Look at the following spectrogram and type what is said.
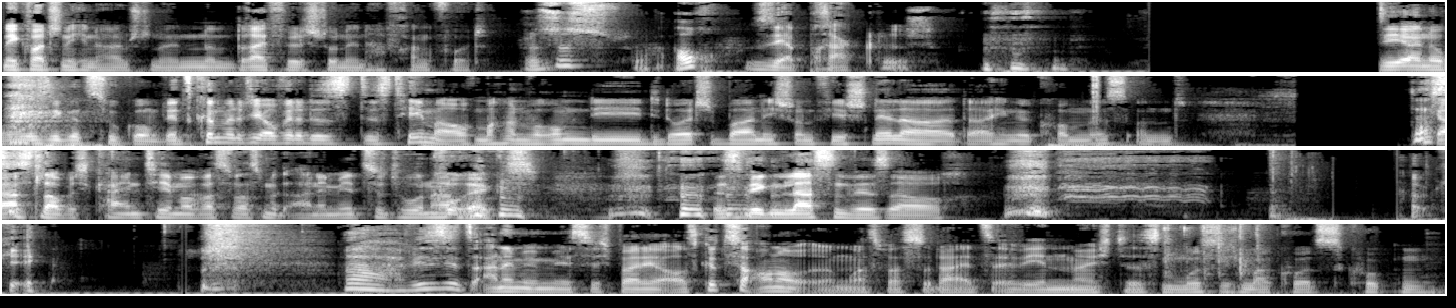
Ne, Quatsch, nicht in einer halben Stunde, in einer Dreiviertelstunde in Frankfurt. Das ist auch sehr praktisch. sehe eine rosige Zukunft. Jetzt können wir natürlich auch wieder das, das Thema aufmachen, warum die, die Deutsche Bahn nicht schon viel schneller dahin gekommen ist und das ist, glaube ich, kein Thema, was was mit Anime zu tun hat. Korrekt. Deswegen lassen wir es auch. Okay. Ah, wie sieht es jetzt anime-mäßig bei dir aus? Gibt's da auch noch irgendwas, was du da jetzt erwähnen möchtest? Muss ich mal kurz gucken.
